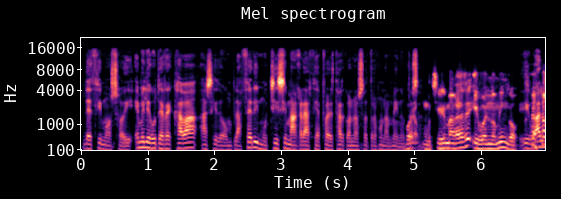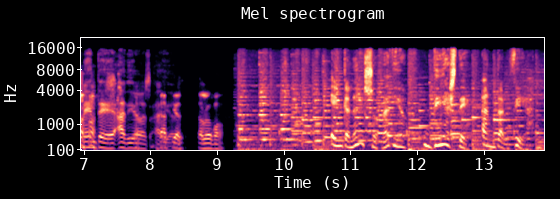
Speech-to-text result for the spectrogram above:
decimos hoy. Emilio Gutiérrez Cava, ha sido un placer y muchísimas gracias gracias por estar con nosotros unos minutos. Bueno, muchísimas gracias y buen domingo. Igualmente, adiós. Gracias, hasta luego. En Canal Sur Radio, Días de Andalucía.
